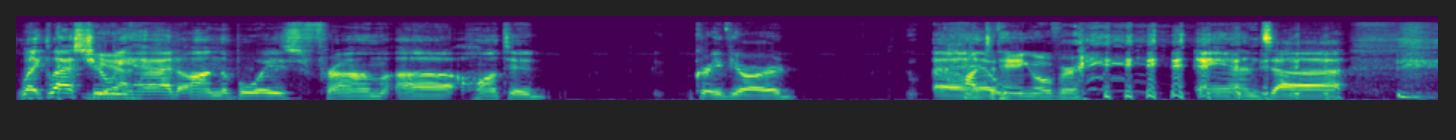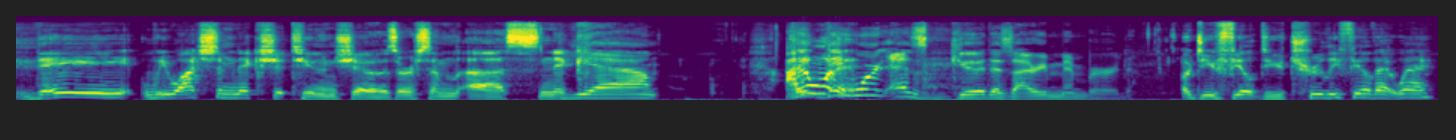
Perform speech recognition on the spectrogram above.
like last year, Yeah. we had on the boys from uh, Haunted Graveyard. Uh, Haunted Hangover. and uh, they we watched some Nick Shatoon shows or some uh, Snick. yeah. I don't They- they weren't as good as I remembered. Oh, do you feel? Do you truly feel that way?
